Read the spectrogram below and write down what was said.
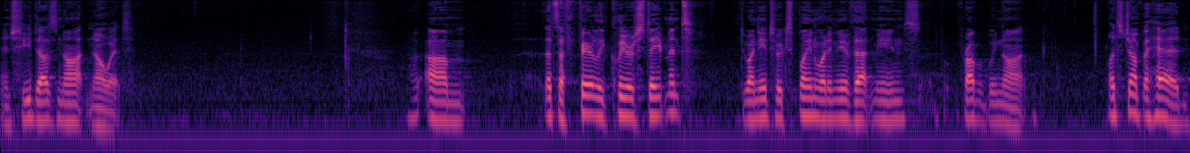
and she does not know it. Um, that's a fairly clear statement. Do I need to explain what any of that means? Probably not. Let's jump ahead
